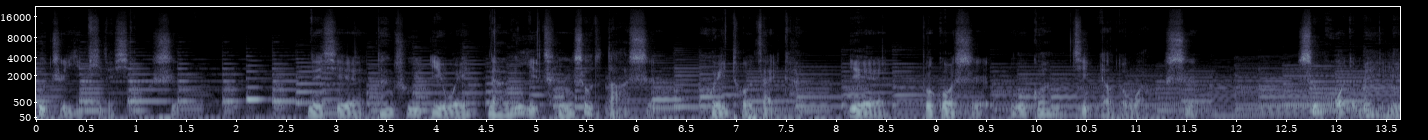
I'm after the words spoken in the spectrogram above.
不值一提的小事。那些当初以为难以承受的大事，回头再看，也。不过是无关紧要的往事。生活的魅力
